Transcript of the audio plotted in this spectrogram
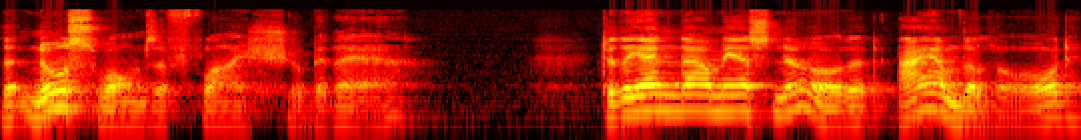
that no swarms of flies shall be there, to the end thou mayest know that I am the Lord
